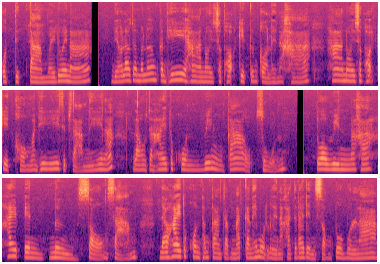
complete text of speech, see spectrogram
กดติดตามไว้ด้วยนะ เดี๋ยวเราจะมาเริ่มกันที่ฮานอยเฉพาะกิจกันก่อนเลยนะคะฮานอยเฉพาะกิจของวันที่ 23 นี้นะ เราจะให้ทุกคนวิ่ง 90 ตัววินนะคะ ให้เป็น 1 2 3 แล้วให้ทุกคนทำการจับมัดกันให้หมดเลยนะคะ จะได้เด่น 2 ตัวบนล่าง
